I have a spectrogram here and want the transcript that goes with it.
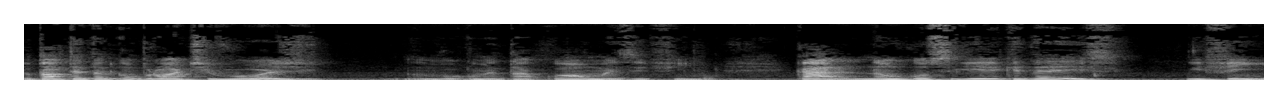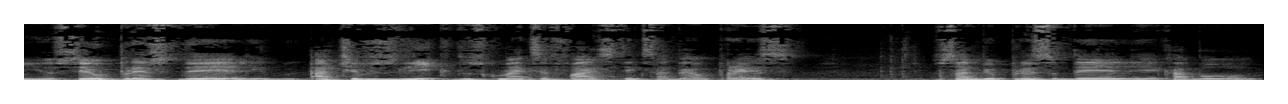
Eu tava tentando comprar um ativo hoje, não vou comentar qual, mas enfim. Cara, não consegui liquidez. Enfim, eu sei o preço dele, ativos líquidos, como é que você faz? Você tem que saber o preço. Eu sabia o preço dele e acabou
